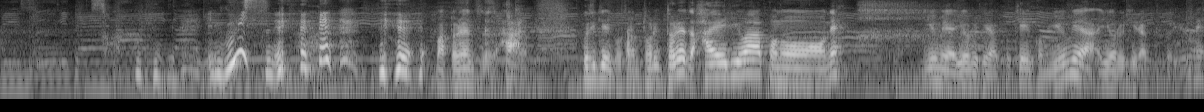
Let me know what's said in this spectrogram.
そう えぐいっすね。ねまあとりあえずはい。藤恵子さんとりとりあえず入りはこのね夢は夜開く稽古の夢は夜開くというね、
